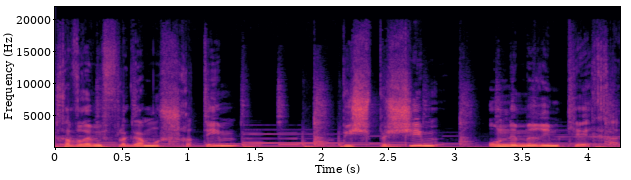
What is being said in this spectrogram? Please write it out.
חברי מפלגה מושחתים, פשפשים ונמרים כאחד.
